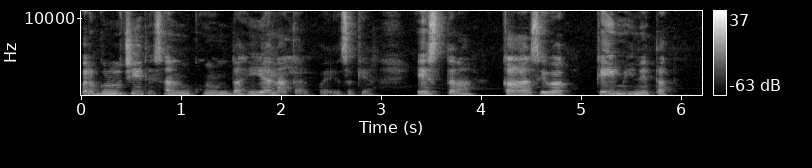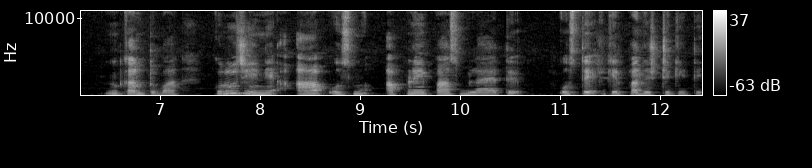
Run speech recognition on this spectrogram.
ਪਰ ਗੁਰੂ ਜੀ ਦੇ ਸਨਮੁਖ ਹੋਣ ਦਾ ਹਿਆ ਨਾ ਕਰ ਪਏ ਸਕਿਆ। ਇਸ ਤਰ੍ਹਾਂ ਕਾਰ ਸੇਵਾ ਕਈ ਮਹੀਨੇ ਤੱਕ ਕਰਨ ਤੋਂ ਬਾਅਦ ਗੁਰੂ ਜੀ ਨੇ ਆਪ ਉਸ ਨੂੰ ਆਪਣੇ ਪਾਸ ਬੁਲਾਇਆ ਤੇ ਉਸ ਤੇ ਕਿਰਪਾ ਦ੍ਰਿਸ਼ਟੀ ਕੀਤੀ।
